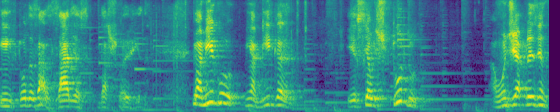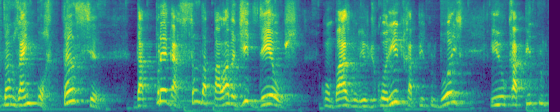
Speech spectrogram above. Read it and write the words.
e em todas as áreas da sua vida. Meu amigo, minha amiga, esse é o estudo onde apresentamos a importância da pregação da palavra de Deus, com base no livro de Coríntios, capítulo 2 e o capítulo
